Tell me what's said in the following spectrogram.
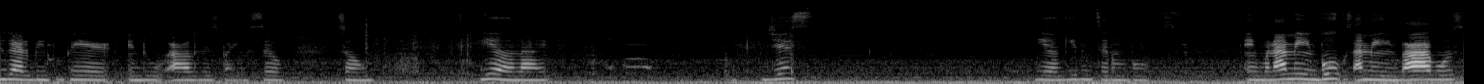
you got to be prepared and do all of this by yourself. So, yeah, like, just, yeah, get into them books. And when I mean books, I mean Bibles.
